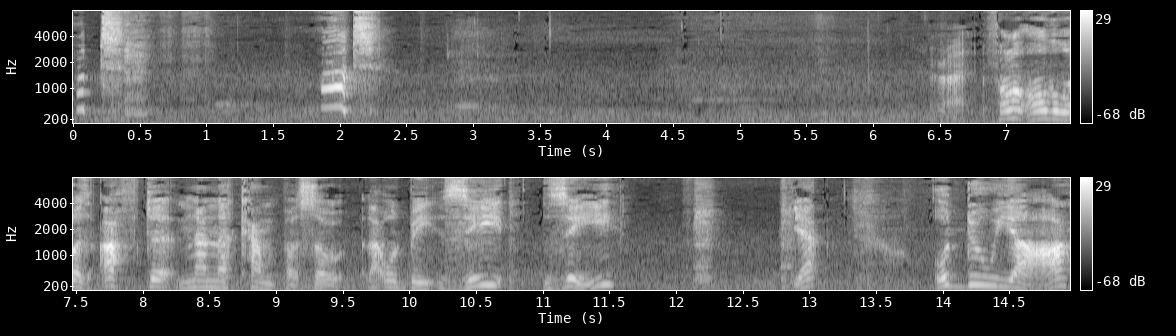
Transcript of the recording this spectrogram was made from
What? What? Right. Follow all the words after Nana Kampa. So that would be Z Z. Yeah. Uduya.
